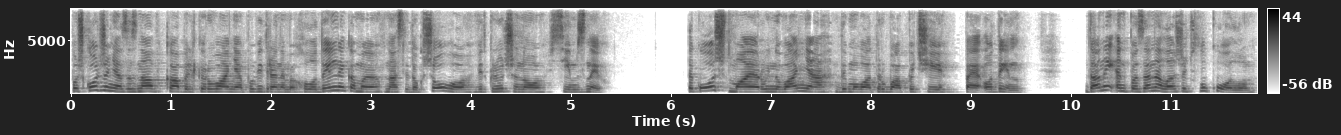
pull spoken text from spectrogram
Пошкодження зазнав кабель керування повітряними холодильниками, внаслідок чого відключено сім з них. Також має руйнування димова труба печі П1. Даний НПЗ належить Лукойлу.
